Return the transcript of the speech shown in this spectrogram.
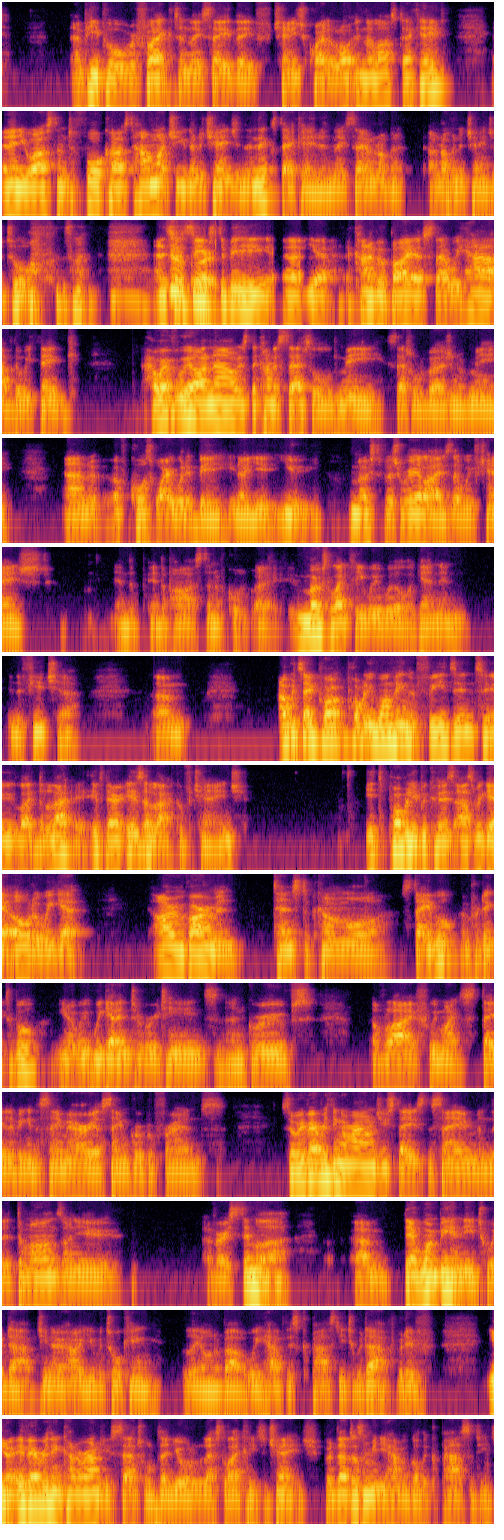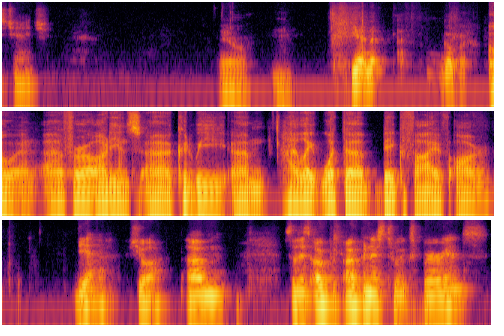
and people reflect and they say they've changed quite a lot in the last decade. And then you ask them to forecast how much are you going to change in the next decade? And they say i'm not going to i'm not going to change at all. And it seems right. to be uh, yeah a kind of a bias that we have that we think however we are now is the kind of settled me settled version of me. And of course why would it be? You know you you most of us realize that we've changed in the in the past and of course uh, most likely we will again in in the future um, I would say pro- probably one thing that feeds into like the lack, if there is a lack of change, it's probably because as we get older, we get our environment tends to become more stable and predictable. You know, we, we get into routines and grooves of life. We might stay living in the same area, same group of friends. So if everything around you stays the same and the demands on you are very similar, um, there won't be a need to adapt. You know how you were talking, Leon, about we have this capacity to adapt. But if you know if everything kind of around you settled, then you're less likely to change. But that doesn't mean you haven't got the capacity to change. Yeah. Mm. Yeah. No, go for it. Oh, and uh, for our audience, uh, could we um, highlight what the big five are? Yeah, sure. Um, so there's op- openness to experience,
